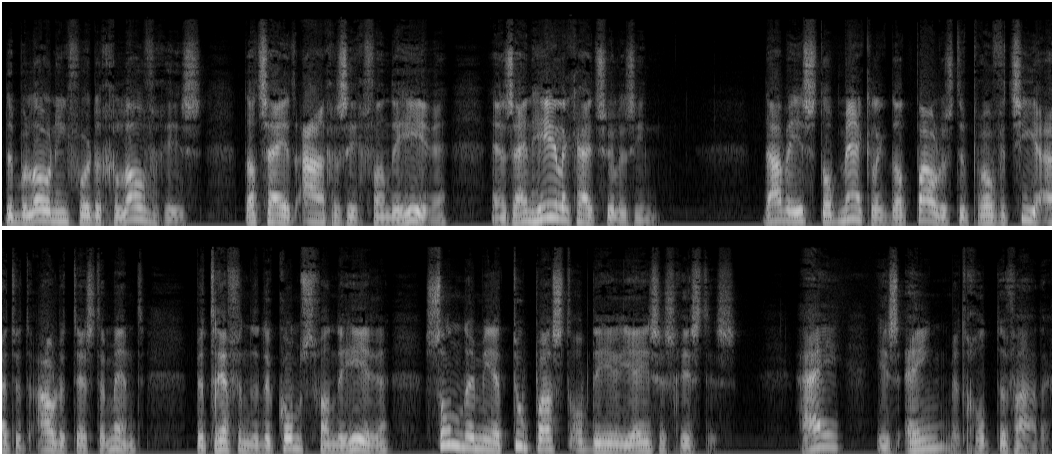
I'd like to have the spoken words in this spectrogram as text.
De beloning voor de gelovigen is dat zij het aangezicht van de Heere en zijn heerlijkheid zullen zien. Daarbij is het opmerkelijk dat Paulus de profetieën uit het Oude Testament betreffende de komst van de Heere zonder meer toepast op de Heer Jezus Christus. Hij is één met God de Vader.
